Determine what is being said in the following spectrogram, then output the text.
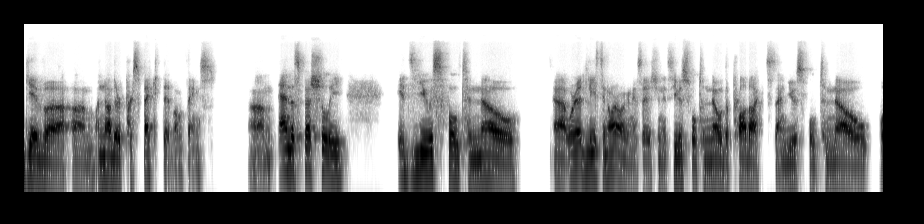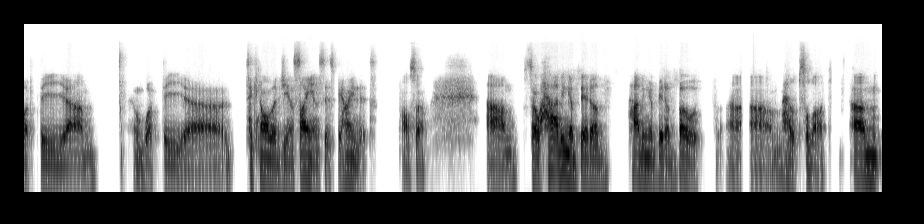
give a, um, another perspective on things, um, and especially it's useful to know, uh, or at least in our organization, it's useful to know the products and useful to know what the um, what the uh, technology and science is behind it. Also, um, so having a bit of having a bit of both um, helps a lot. Um,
